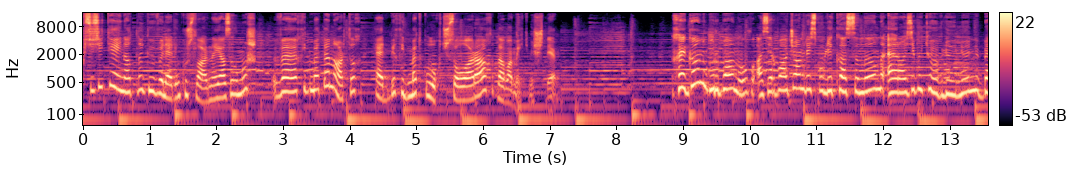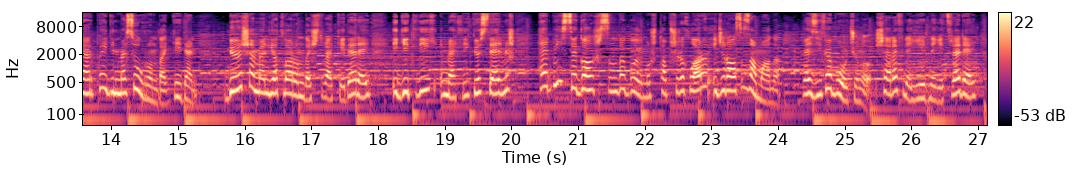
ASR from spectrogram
xüsusi təyinatlı qüvvələrin kurslarına yazılmış və xidmətdən artıq hərbi xidmət qulluqçusu olaraq davam etmişdi. Xəqan Qurbanov Azərbaycan Respublikasının ərazi bütövlüyünün bərpa edilməsi uğrunda gedən döyüş əməliyyatlarında iştirak edərək igidlik, mərdlik göstərmiş, hərbi hissə qarşısında qoyulmuş tapşırıqların icrası zamanı vəzifə borcunu şərəflə yerinə yetirərək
